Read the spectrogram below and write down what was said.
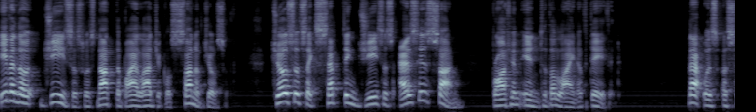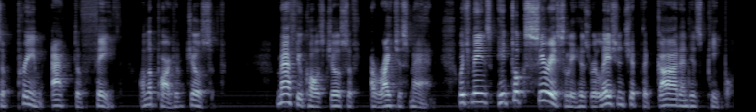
Even though Jesus was not the biological son of Joseph, Joseph's accepting Jesus as his son brought him into the line of David. That was a supreme act of faith on the part of Joseph. Matthew calls Joseph a righteous man, which means he took seriously his relationship to God and his people.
